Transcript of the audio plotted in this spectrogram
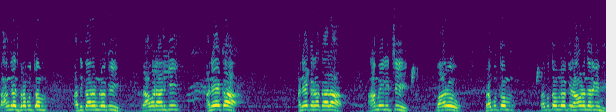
కాంగ్రెస్ ప్రభుత్వం అధికారంలోకి రావడానికి అనేక అనేక రకాల హామీలు ఇచ్చి వారు ప్రభుత్వం ప్రభుత్వంలోకి రావడం జరిగింది.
